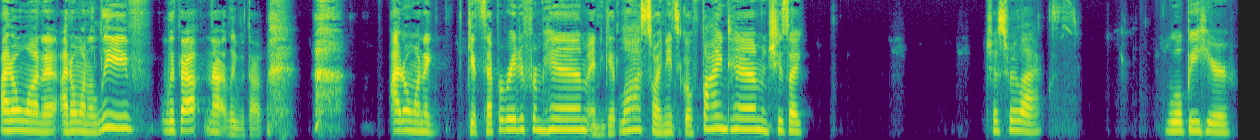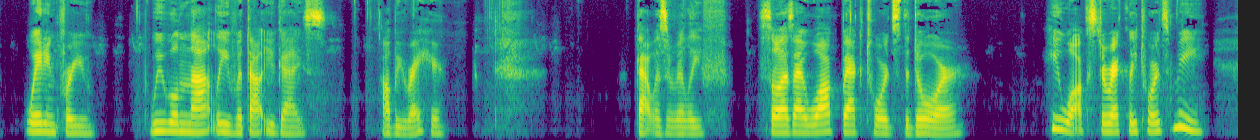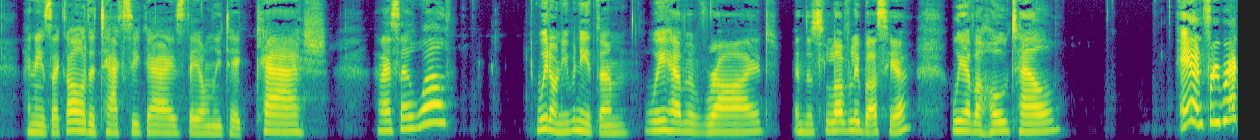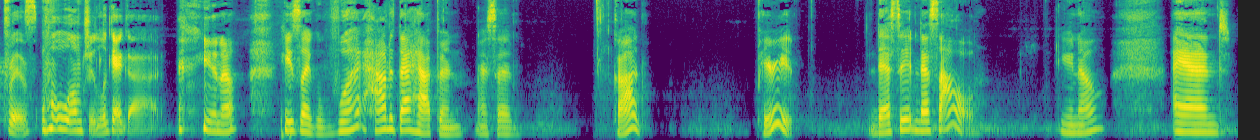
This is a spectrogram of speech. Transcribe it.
I don't want to, I don't want to leave without, not leave without, I don't want to get separated from him and get lost. So I need to go find him. And she's like, just relax. We'll be here waiting for you. We will not leave without you guys. I'll be right here. That was a relief. So as I walk back towards the door, he walks directly towards me. And he's like, Oh, the taxi guys, they only take cash. And I said, Well, we don't even need them. We have a ride in this lovely bus here. We have a hotel and free breakfast. Won't you look at God? you know? He's like, What? How did that happen? I said, God. Period. That's it and that's all. You know? And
